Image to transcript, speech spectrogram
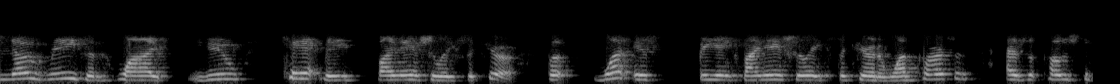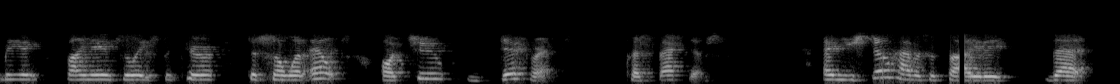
no reason why you can't be financially secure. But what is being financially secure to one person as opposed to being financially secure to someone else are two different perspectives. And you still have a society that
